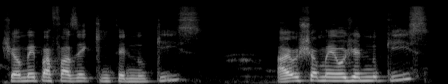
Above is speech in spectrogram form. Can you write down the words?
Chamei para fazer quinta, ele não quis. Aí eu chamei hoje, ele não quis.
